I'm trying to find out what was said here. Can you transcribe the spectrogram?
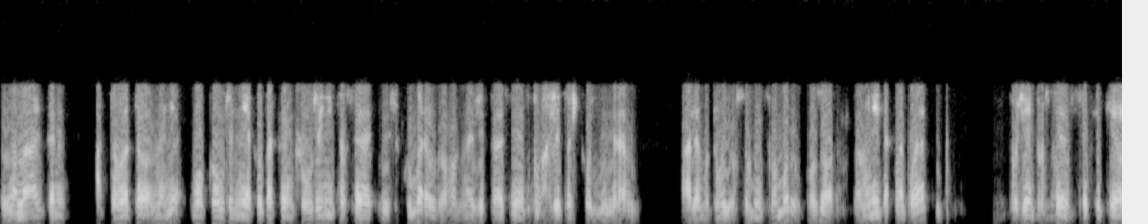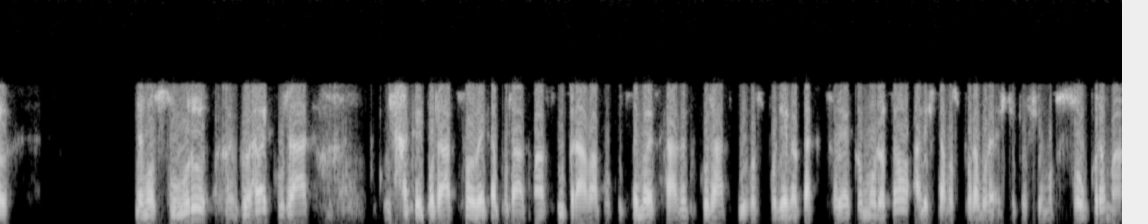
To znamená, že ten a tohle to není o kouření jako takovém kouření, to se i s Kuberou dohodne, že to je že to škodí zdraví. Ale nebo to osobní svobodu. Pozor, to není takhle pojatý. To, že prostě no. se chytil nebo svobodu, hele, kuřák, kuřák je pořád člověk a pořád má svý práva, pokud se bude scházet v kuřácký hospodě, no tak co je komu do toho? A když ta hospoda bude ještě to všemu soukromá,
